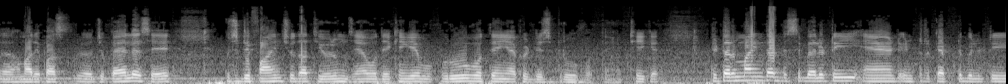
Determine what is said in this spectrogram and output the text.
हमारे पास जो पहले से कुछ डिफाइन शुदा थ्योरम्स हैं, वो देखेंगे, वो प्रूव होते हैं या फिर डिसप्रूव होते हैं, ठीक है? Determine the decidability and intractability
